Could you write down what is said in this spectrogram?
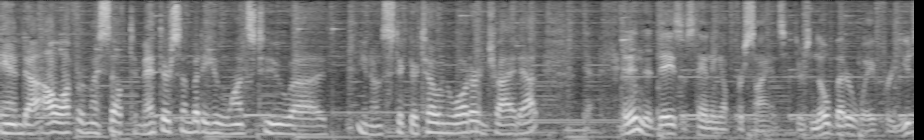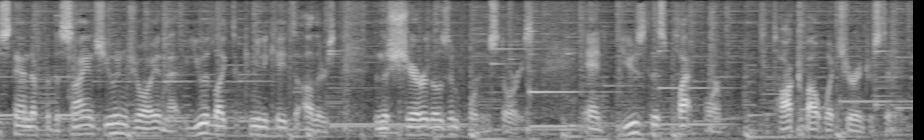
And uh, I'll offer myself to mentor somebody who wants to, uh, you know, stick their toe in the water and try it out. Yeah. And in the days of standing up for science, there's no better way for you to stand up for the science you enjoy and that you would like to communicate to others than to share those important stories. And use this platform to talk about what you're interested in.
